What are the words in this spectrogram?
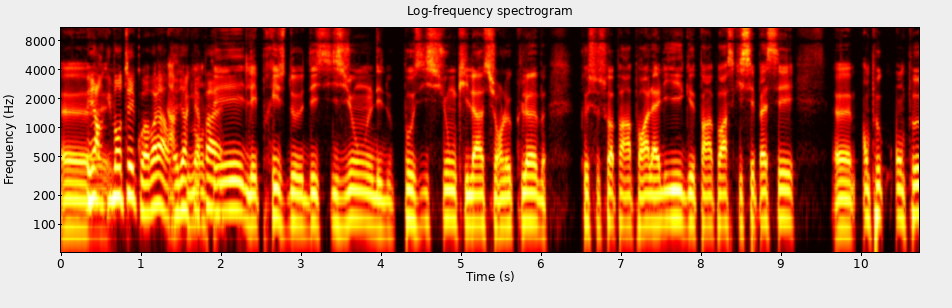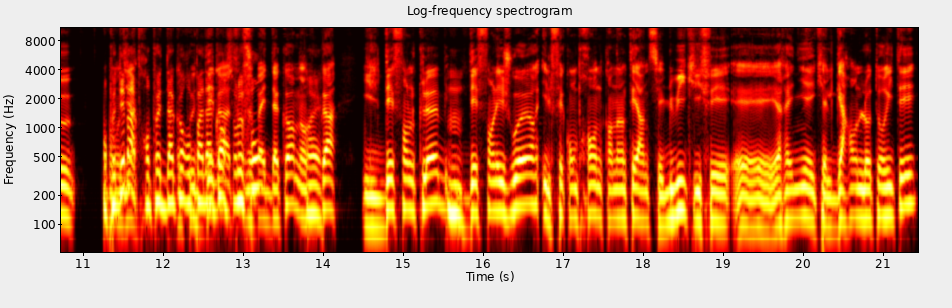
Euh, et argumenté, quoi. Voilà, on va dire qu'il a pas... Les prises de décision, les de positions qu'il a sur le club, que ce soit par rapport à la Ligue, par rapport à ce qui s'est passé. Euh, on peut, on peut, on peut débattre, on peut être d'accord ou pas d'accord sur le fond. On peut pas être d'accord, mais en tout cas, il défend le club, il hmm. défend les joueurs, il fait comprendre qu'en interne, c'est lui qui fait euh, régner et qui est le garant de l'autorité.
